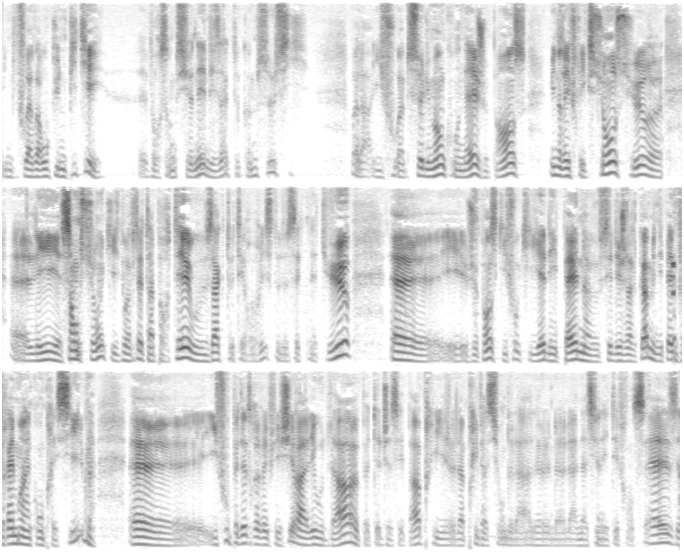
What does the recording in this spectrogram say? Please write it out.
il ne faut avoir aucune pitié pour sanctionner des actes comme ceux-ci. Voilà, il faut absolument qu'on ait, je pense, une réflexion sur euh, les sanctions qui doivent être apportées aux actes terroristes de cette nature. Euh, et je pense qu'il faut qu'il y ait des peines, c'est déjà le cas, mais des peines vraiment incompressibles. Euh, il faut peut-être réfléchir à aller au-delà, peut-être, je ne sais pas, la privation de la, de la, nationalité française,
